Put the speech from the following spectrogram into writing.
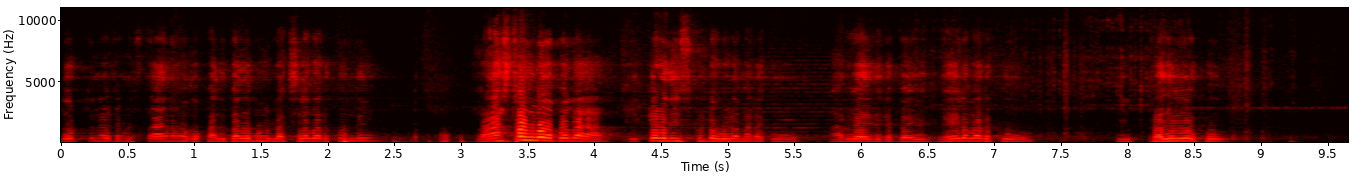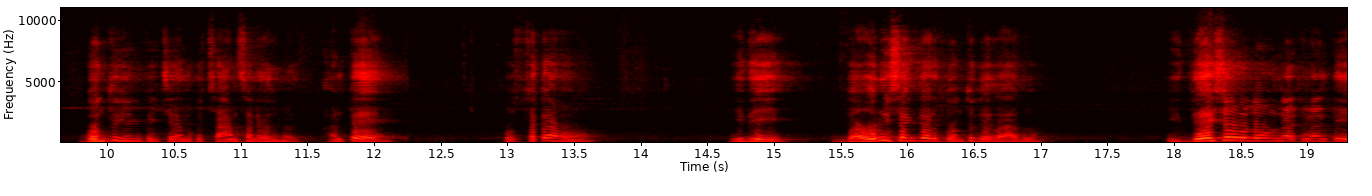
దొరుకుతున్నటువంటి స్థానం ఒక పది పదమూడు లక్షల వరకు ఉంది. రాష్ట్రం లోపల ఇక్కడ తీసుకుంటే కూడా మనకు అరవై ఐదు డెబ్బై వేల వరకు ఈ ప్రజలకు గొంతు వినిపించేందుకు ఛాన్స్ అనేది ఉన్నది. అంటే పుస్తకం ఇది గౌరీశంకర్ గొంతుక కాదు. ఈ దేశంలో ఉన్నటువంటి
